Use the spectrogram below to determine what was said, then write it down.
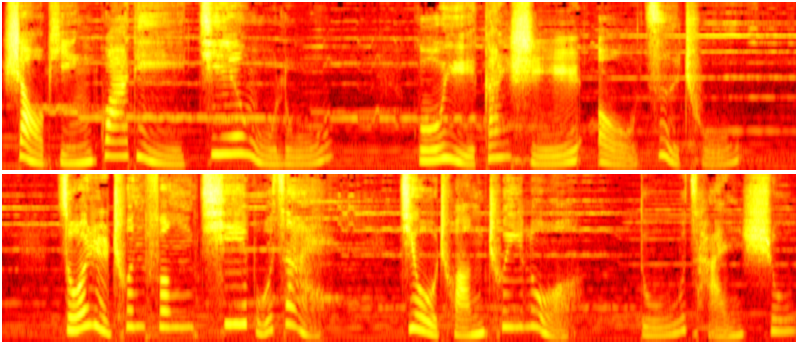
少平瓜地皆五庐。谷雨干时偶自锄，昨日春风凄不在，旧床吹落独残书。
